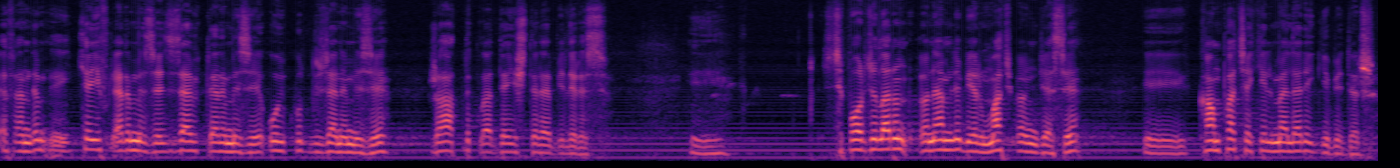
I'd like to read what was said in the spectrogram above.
Efendim, e, keyiflerimizi, zevklerimizi, uyku düzenimizi rahatlıkla değiştirebiliriz. Ee, sporcuların önemli bir maç öncesi e, kampa çekilmeleri gibidir.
